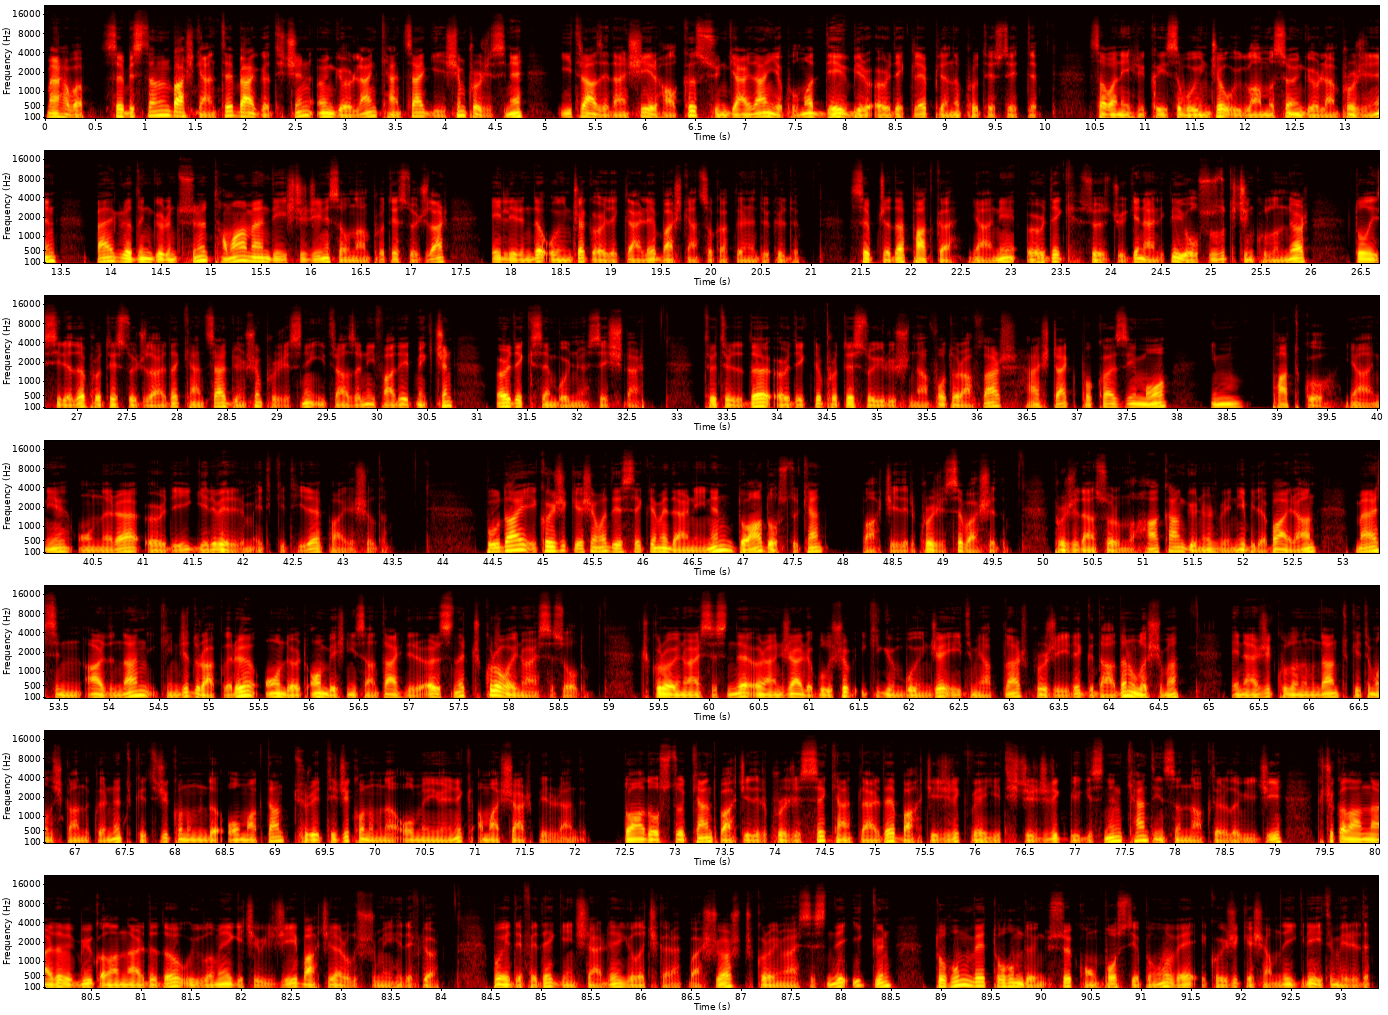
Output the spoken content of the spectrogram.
Merhaba, Sırbistan'ın başkenti Belgrad için öngörülen kentsel gelişim projesine itiraz eden şehir halkı süngerden yapılma dev bir ördekle planı protesto etti. Sava Nehri kıyısı boyunca uygulanması öngörülen projenin Belgrad'ın görüntüsünü tamamen değiştireceğini savunan protestocular, ellerinde oyuncak ördeklerle başkent sokaklarına döküldü. Sırpçada patka yani ördek sözcüğü genellikle yolsuzluk için kullanılıyor Dolayısıyla da protestocular da kentsel dönüşüm projesine itirazlarını ifade etmek için ördek sembolünü seçtiler. Twitter'da da ördekli protesto yürüyüşünden fotoğraflar hashtag Pokazimo Impatku yani onlara ördeği geri verelim etiketiyle paylaşıldı. Buğday Ekolojik Yaşama Destekleme Derneği'nin Doğa Dostu Kent Bahçeleri projesi başladı. Projeden sorumlu Hakan Gönül ve Nebile Bayrak'ın Mersin'in ardından ikinci durakları 14-15 Nisan tarihleri arasında Çukurova Üniversitesi oldu. Çukurova Üniversitesi'nde öğrencilerle buluşup iki gün boyunca eğitim yaptılar. Projeyle gıdadan ulaşıma, enerji kullanımından tüketim alışkanlıklarına, tüketici konumunda olmaktan türetici konumuna olmaya yönelik amaçlar belirlendi. Doğa Dostu Kent Bahçeleri Projesi, kentlerde bahçecilik ve yetiştiricilik bilgisinin kent insanına aktarılabileceği, küçük alanlarda ve büyük alanlarda da uygulamaya geçebileceği bahçeler oluşturmayı hedefliyor. Bu hedefe de gençlerle yola çıkarak başlıyor. Çukurova Üniversitesi'nde ilk gün tohum ve tohum döngüsü, kompost yapımı ve ekolojik yaşamla ilgili eğitim verildi.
